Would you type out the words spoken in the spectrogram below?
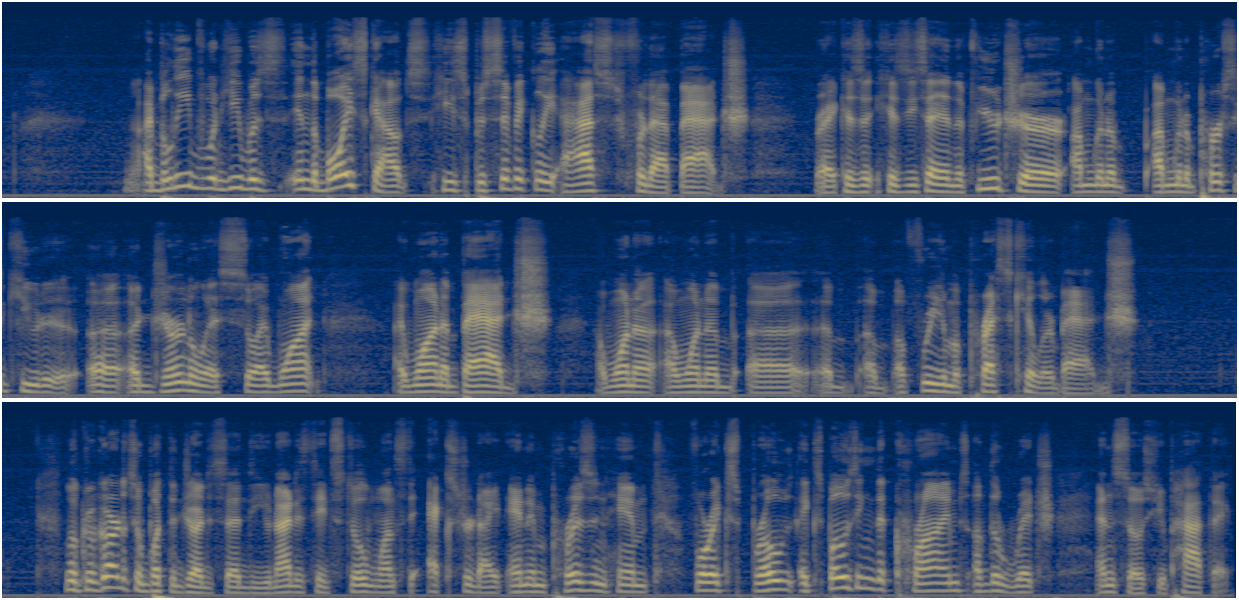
I believe when he was in the Boy Scouts, he specifically asked for that badge, right? Because because he said in the future I'm gonna I'm gonna persecute a, a, journalist, so I want I want a badge. I want a I want a a, a, a freedom of press killer badge. Look, regardless of what the judge said, the United States still wants to extradite and imprison him for expo- exposing the crimes of the rich and sociopathic.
